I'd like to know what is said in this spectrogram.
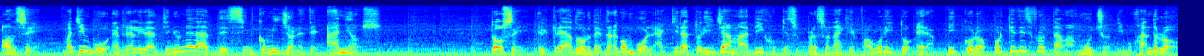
11. Majin Buu en realidad tiene una edad de 5 millones de años. 12. El creador de Dragon Ball, Akira Toriyama, dijo que su personaje favorito era Piccolo porque disfrutaba mucho dibujándolo.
